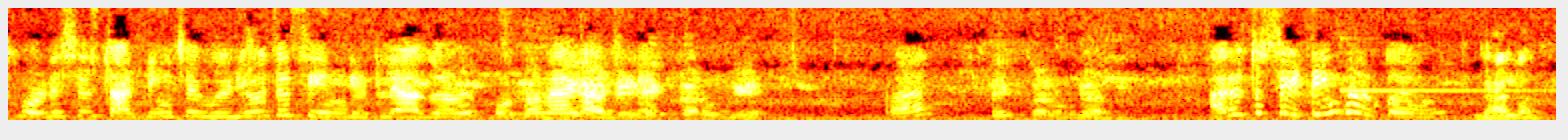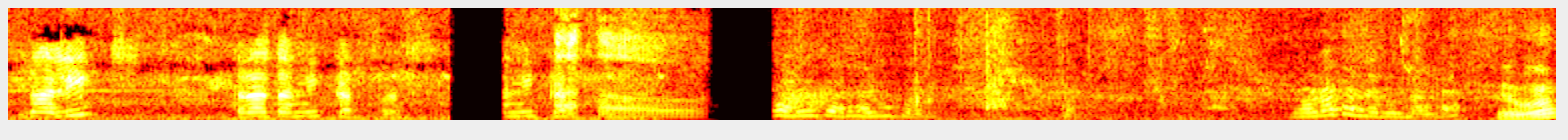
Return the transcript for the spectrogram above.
थोडेसे स्टार्टिंगचे व्हिडिओचे सीन घेतले. अजून आम्ही फोटो नाही काढले. टेक करून घे. काय? टेक करून घ्या. अरे तू सेटिंग करतोय. झालं. झाली? तर आता मी करतो मी करतो हळू कर हळू कर. एवढा कलर उडाला? हे बघ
